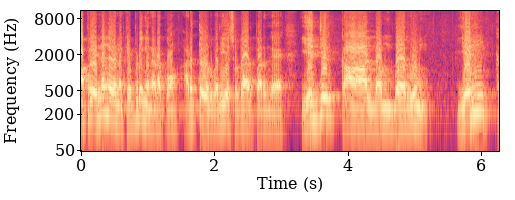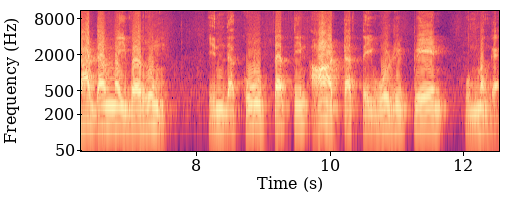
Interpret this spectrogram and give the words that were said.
அப்போ என்னங்க எனக்கு எப்படிங்க நடக்கும்? அடுத்த ஒரு வரியை சொல்கிறார் பாருங்க எதிர்காலம் வரும் என் கடமை வரும். இந்த கூட்டத்தின் ஆட்டத்தை ஒழிப்பேன். உண்மைங்க.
